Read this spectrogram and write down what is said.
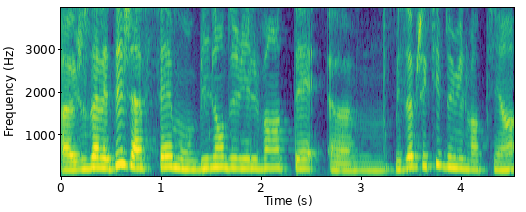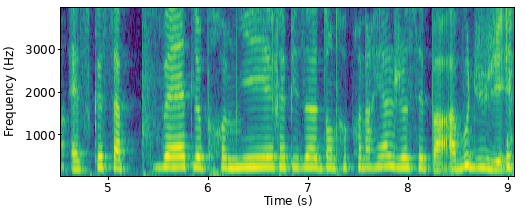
Euh, je vous avais déjà fait mon bilan 2020 et euh, mes objectifs 2021. Est-ce que ça pouvait être le premier épisode d'entrepreneurial Je sais pas, à vous de juger.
